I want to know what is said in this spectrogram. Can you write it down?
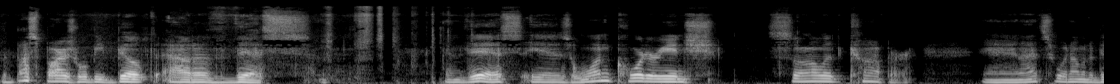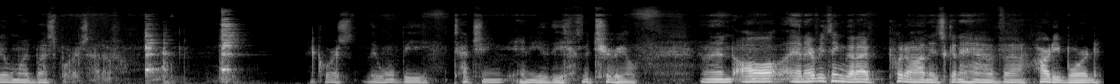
The bus bars will be built out of this. And this is one quarter inch solid copper. And that's what I'm going to build my bus bars out of. Of course, they won't be touching any of the material. And all and everything that I've put on is going to have uh, Hardie board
